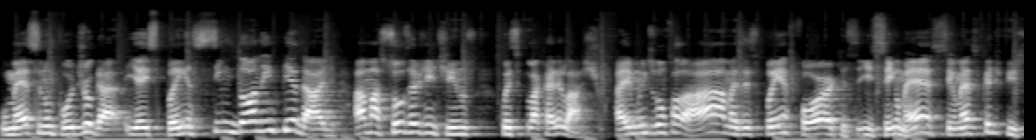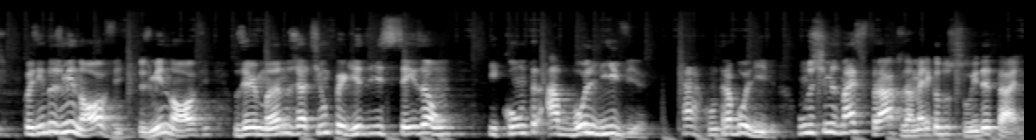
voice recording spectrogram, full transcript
o Messi não pôde jogar e a Espanha, sem dó nem piedade, amassou os argentinos com esse placar elástico. Aí muitos vão falar: "Ah, mas a Espanha é forte e sem o Messi, sem o Messi fica difícil". Pois em 2009, 2009, os hermanos já tinham perdido de 6 a 1 e contra a Bolívia. Cara, contra a Bolívia, um dos times mais fracos da América do Sul e detalhe,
